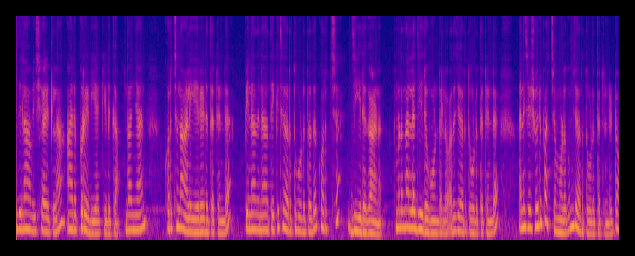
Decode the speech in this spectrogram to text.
ഇതിലാവശ്യമായിട്ടുള്ള അരപ്പ് റെഡിയാക്കി എടുക്കാം. ഇതാ ഞാൻ കുറച്ച് നാളികേരം എടുത്തിട്ടുണ്ട്. പിന്നെ അതിനകത്തേക്ക് ചേർത്ത് കൊടുത്തത് കുറച്ച് ജീരകമാണ്. നമ്മുടെ നല്ല ജീരകം ഉണ്ടല്ലോ അത് ചേർത്ത് കൊടുത്തിട്ടുണ്ട്. അതിനുശേഷം ഒരു പച്ചമുളകും ചേർത്ത് കൊടുത്തിട്ടുണ്ട് കേട്ടോ.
